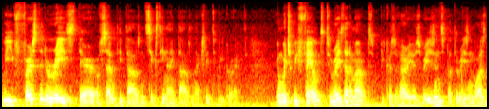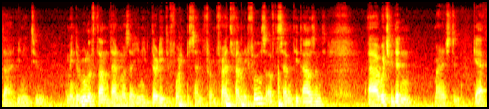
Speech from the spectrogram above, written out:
we first did a raise there of 70,000, 69,000 actually to be correct, in which we failed to raise that amount because of various reasons. But the reason was that you need to, I mean, the rule of thumb then was that you need 30 to 40% from friends, family, fools of the 70,000, uh, which we didn't manage to get.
